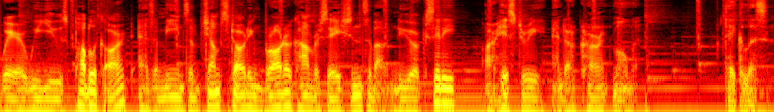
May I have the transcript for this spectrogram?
where we use public art as a means of jumpstarting broader conversations about New York City, our history, and our current moment. Take a listen.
